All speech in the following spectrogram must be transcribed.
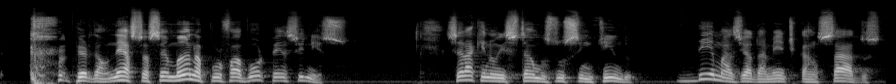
Perdão, nesta semana, por favor, pense nisso. Será que não estamos nos sentindo demasiadamente cansados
